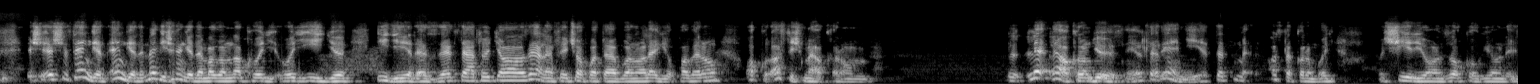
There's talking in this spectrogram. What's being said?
és, és enged, engedem, meg is engedem magamnak, hogy, hogy így, így érezzek. Tehát, hogyha az ellenfél csapatában a legjobb haverom, akkor azt is meg akarom le, le akarom győzni, tehát ennyi. Tehát azt akarom, hogy, hogy sírjon, zokogjon és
